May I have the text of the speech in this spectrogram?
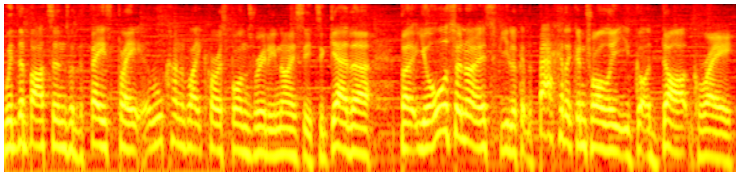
with the buttons, with the faceplate, it all kind of like corresponds really nicely together. But you'll also notice if you look at the back of the controller, you've got a dark gray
